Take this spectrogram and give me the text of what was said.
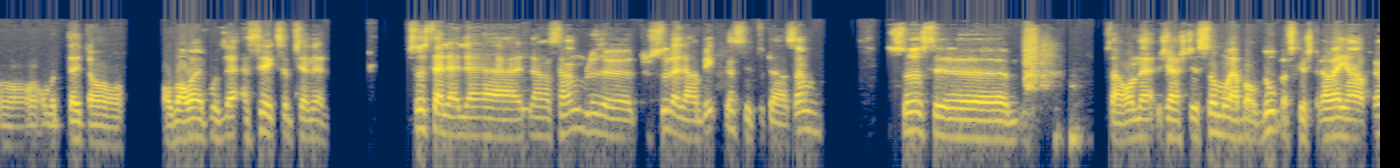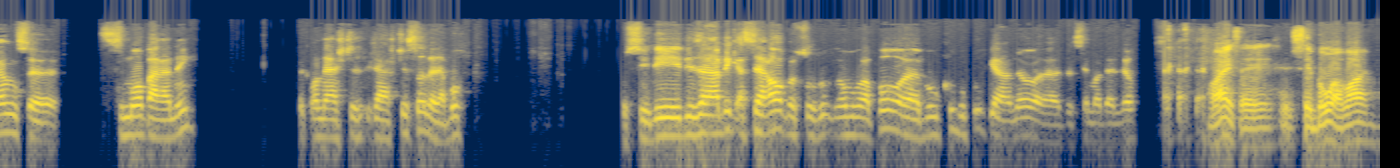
on, va peut-être, on, va avoir un produit assez exceptionnel. Ça, c'était l'ensemble de tout ça, l'alambic, c'est tout l'ensemble. Ça, c'est, ça, on a, j'ai acheté ça, moi, à Bordeaux, parce que je travaille en France six mois par année. qu'on a acheté, j'ai acheté ça de là-bas. C'est des, des alambics assez rares parce qu'on ne trouvera pas euh, beaucoup, beaucoup qu'il y en a euh, de ces modèles-là. oui, c'est beau à voir.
